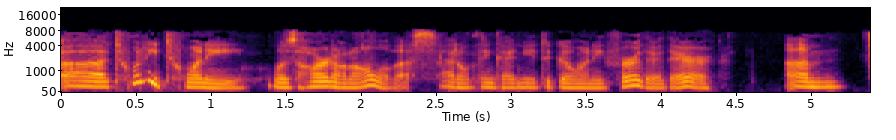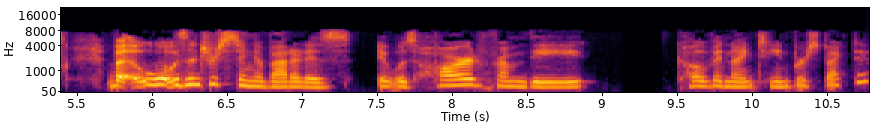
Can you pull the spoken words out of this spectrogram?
uh, 2020 was hard on all of us. I don't think I need to go any further there. Um, but what was interesting about it is it was hard from the COVID 19 perspective.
